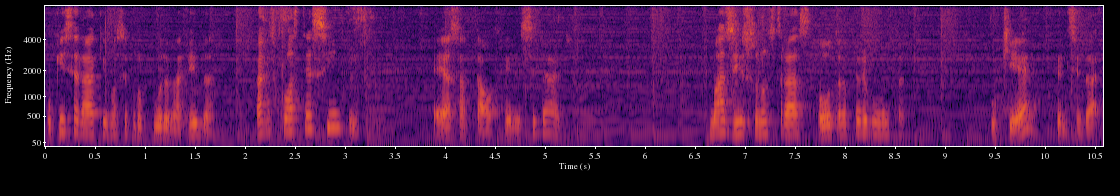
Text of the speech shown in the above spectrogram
O que será que você procura na vida? A resposta é simples. É essa tal felicidade. Mas isso nos traz outra pergunta. O que é felicidade?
